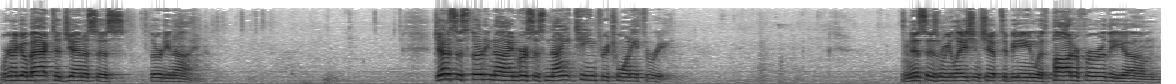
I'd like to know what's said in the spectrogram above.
We're going to go back to Genesis 39. Genesis 39, verses 19 through 23. And this is in relationship to being with Potiphar. The, um,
